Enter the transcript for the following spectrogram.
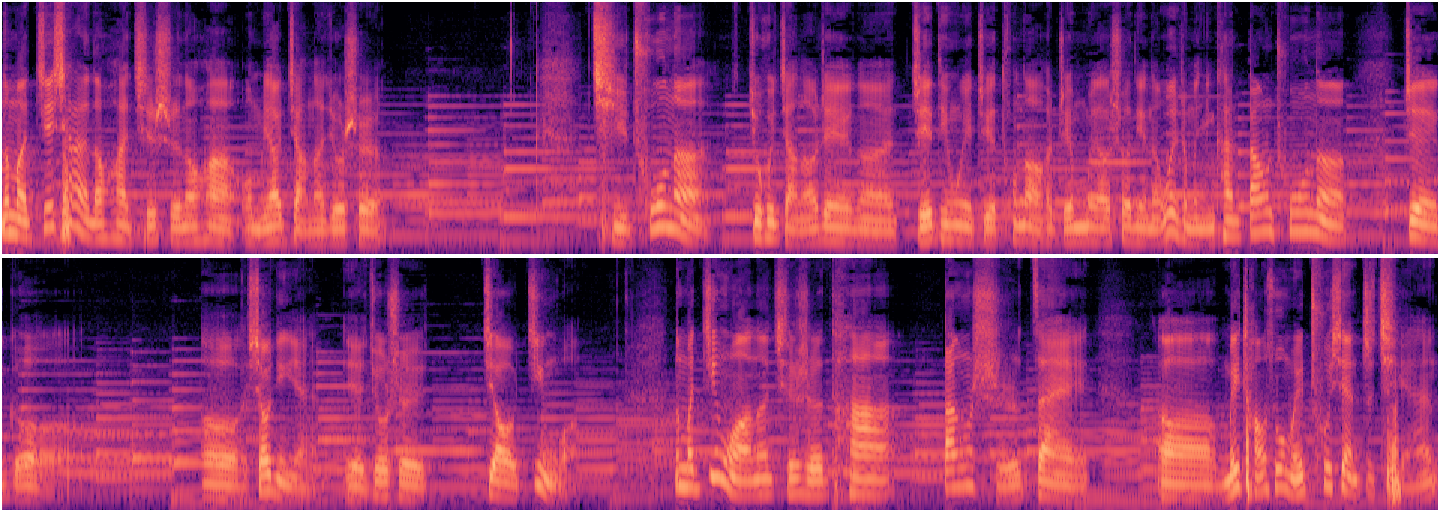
那么接下来的话，其实的话，我们要讲的就是，起初呢，就会讲到这个职业定位、职业通道和职业目标设定呢。为什么？你看当初呢，这个呃萧景琰，也就是叫晋王。那么晋王呢，其实他当时在呃梅长苏没出现之前，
